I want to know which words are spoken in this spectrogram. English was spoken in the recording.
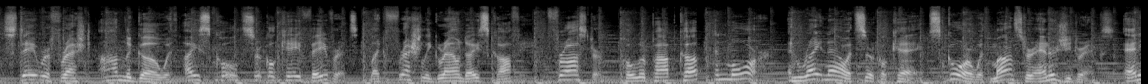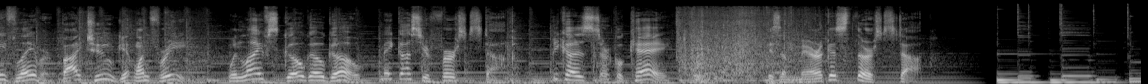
Stay refreshed on the go with ice cold Circle K favorites like freshly ground iced coffee, Froster, Polar Pop Cup, and more. And right now at Circle K, score with Monster Energy drinks. Any flavor, buy two, get one free. When life's go, go, go, make us your first stop. Because Circle K is America's thirst stop.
